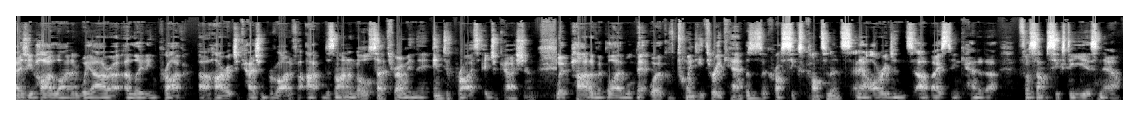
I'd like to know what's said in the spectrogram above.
As you highlighted, we are a, a leading private uh, higher education provider for art and design, and also throw in their enterprise education. We're part of a global network of 23 campuses across six continents, and our origins are based in Canada for some 60 years now.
